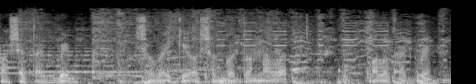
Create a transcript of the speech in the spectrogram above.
পাশে থাকবেন। সবাইকে অসংখ্য ধন্যবাদ। ভালো থাকবেন।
